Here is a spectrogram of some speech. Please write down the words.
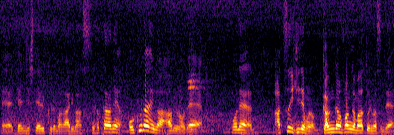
えー、展示している車があります。でそこからね屋内があるのでもうね暑い日でもガンガンファンが回っておりますんで、はい、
